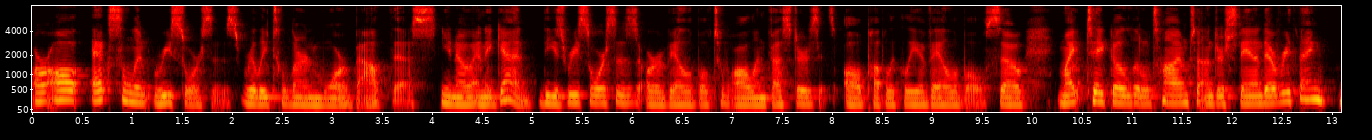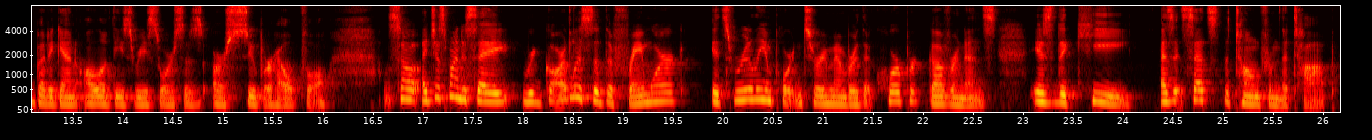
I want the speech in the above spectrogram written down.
are all excellent resources really to learn more about this. You know, and again, these resources are available to all investors. It's all publicly available. So it might take a little time to understand everything, but again, all of these resources are super helpful. So I just want to say, regardless of the framework, it's really important to remember that corporate governance is the key as it sets the tone from the top.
